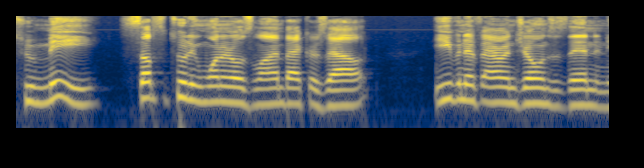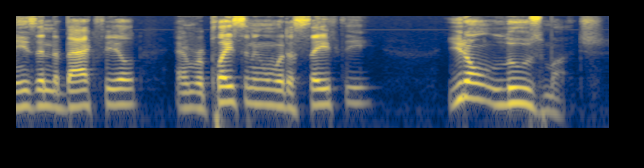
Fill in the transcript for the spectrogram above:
to me, substituting one of those linebackers out, even if Aaron Jones is in and he's in the backfield, and replacing him with a safety, you don't lose much.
